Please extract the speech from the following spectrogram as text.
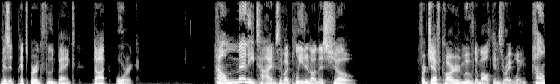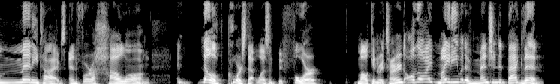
visit pittsburghfoodbank.org. How many times have I pleaded on this show for Jeff Carter to move to Malkin's right wing. How many times and for how long? And no, of course, that wasn't before Malkin returned, although I might even have mentioned it back then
